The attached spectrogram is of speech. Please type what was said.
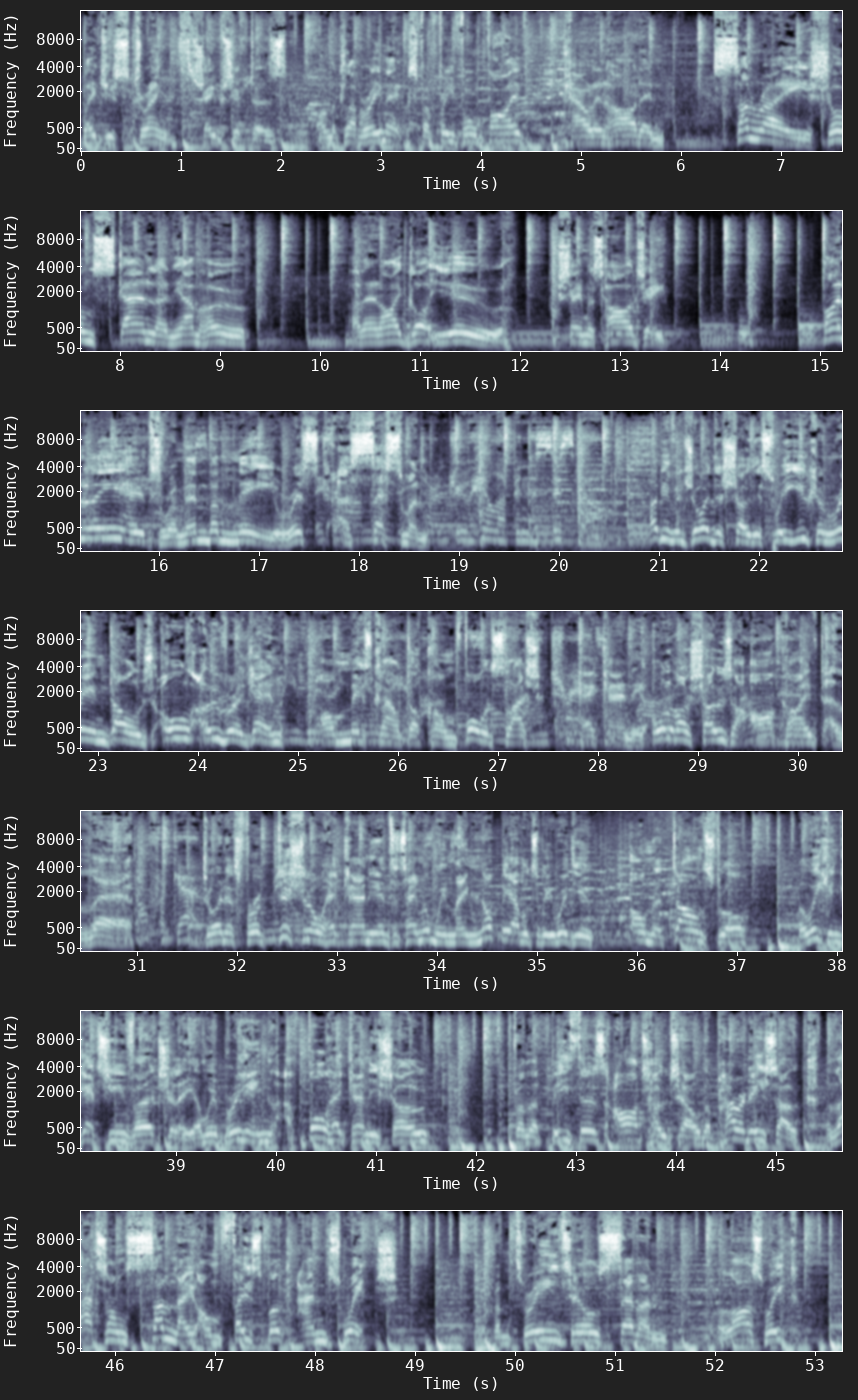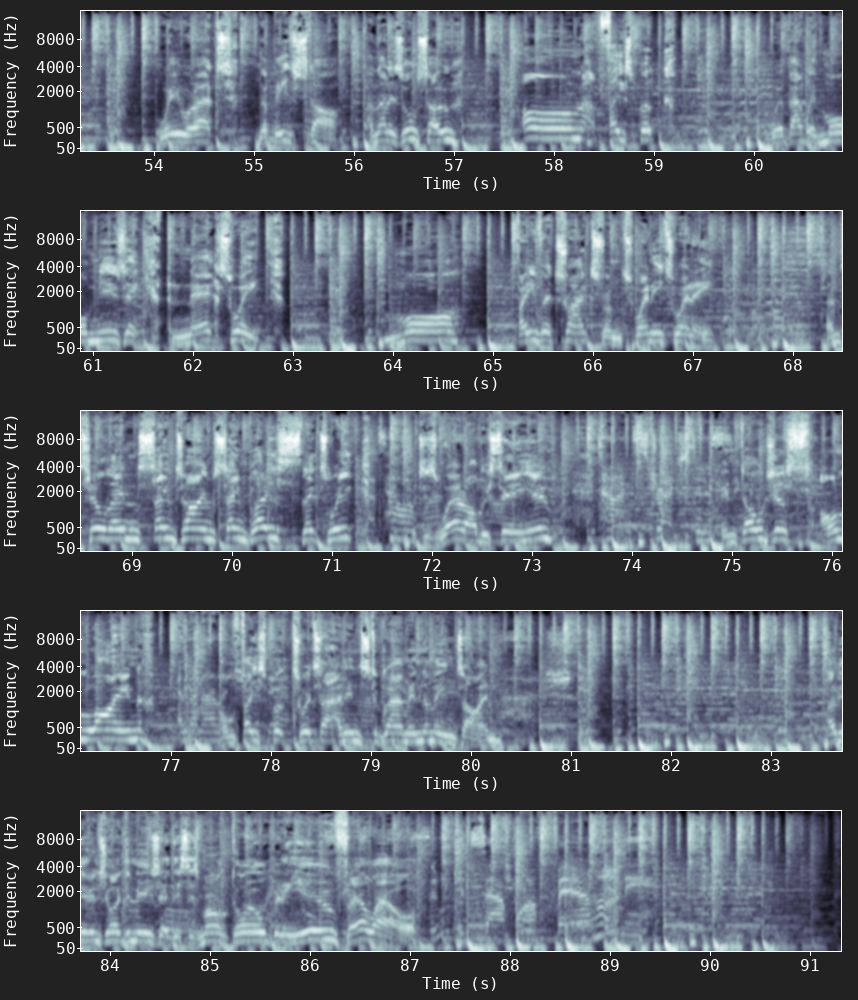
Played you Strength Shapeshifters on the club remix for Freeform 5, Carolyn Hardin, Sunray, Sean Scanlon, Yamho, and then I Got You, Seamus Haji. Finally, it's Remember Me, Risk Assessment. Hope you've enjoyed the show this week. You can re-indulge all over again on mixcloud.com forward slash hedkandi. All of our shows are archived there. Join us for additional Hedkandi entertainment. We may not be able to be with you on the dance floor, but we can get to you virtually. And we're bringing a full Hedkandi show from the Beethers Art Hotel, the Paradiso. That's on Sunday on Facebook and Twitch from 3 till 7. Last week, we were at the Beach Star, and that is also on Facebook. We're back with more music next week. More favorite tracks from 2020. Until then, same time, same place next week, which is where I'll be seeing you. Indulge us online on Facebook, Twitter, and Instagram in the meantime. Hope you've enjoyed the music. This is Mark Doyle bidding you farewell. Uh,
